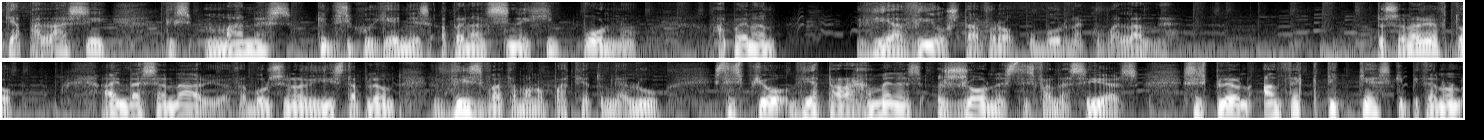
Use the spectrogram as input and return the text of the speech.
Και απαλλάσσει τις μάνες και τις οικογένειες από έναν συνεχή πόνο, από έναν διαβίω σταυρό που μπορεί να κουβαλάνε. Το σενάριο αυτό αν ήταν σενάριο, θα μπορούσε να οδηγήσει τα πλέον δύσβατα μονοπάτια του μυαλού στις πιο διαταραγμένες ζώνες της φαντασίας, στις πλέον ανθεκτικές και πιθανόν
